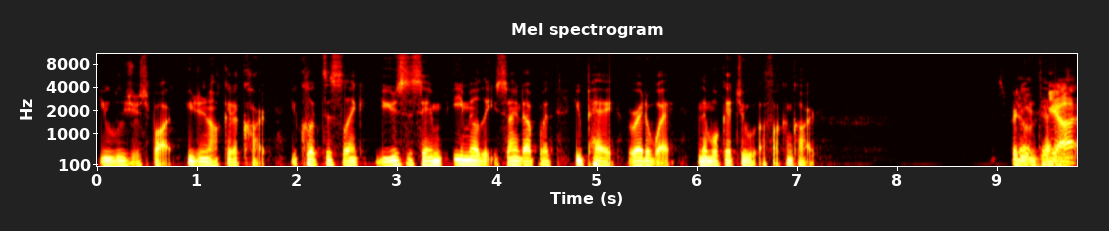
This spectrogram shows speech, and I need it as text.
you lose your spot you do not get a card you click this link you use the same email that you signed up with you pay right away and then we'll get you a fucking card it's pretty intense Yeah,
